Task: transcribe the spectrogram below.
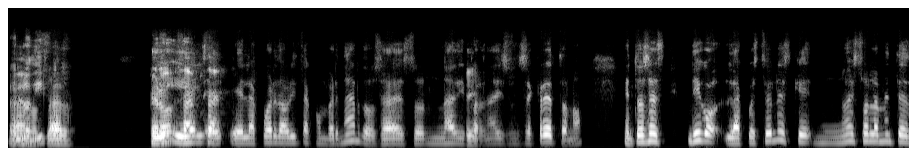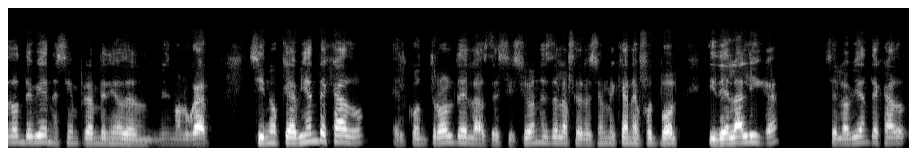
él lo dijo. Pero y, él, acuerda ahorita con Bernardo, o sea, eso nadie, para nadie es un secreto, ¿no? Entonces, digo, la cuestión es que no es solamente de dónde viene, siempre han venido del mismo lugar, sino que habían dejado el control de las decisiones de la Federación Mexicana de Fútbol y de la liga, se lo habían dejado,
